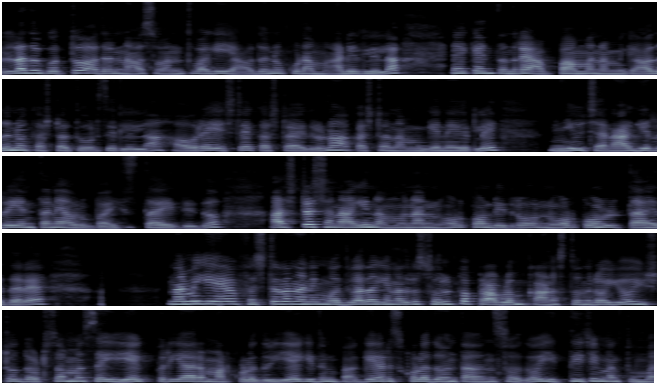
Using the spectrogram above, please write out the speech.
ಎಲ್ಲದೂ ಗೊತ್ತು, ಆದರೆ ನಾವು ಸ್ವಂತವಾಗಿ ಯಾವುದನ್ನು ಕೂಡ ಮಾಡಿರಲಿಲ್ಲ. ಯಾಕೆಂತಂದರೆ ಅಪ್ಪ ಅಮ್ಮ ನಮಗೆ ಯಾವುದನ್ನು ಕಷ್ಟ ತೋರಿಸಿರಲಿಲ್ಲ. ಅವರೇ ಎಷ್ಟೇ ಕಷ್ಟ ಇದ್ರೂ ಆ ಕಷ್ಟ ನಮಗೇನೆ ಇರಲಿ. ನೀವು ಚೆನ್ನಾಗಿರ್ರಿ ಅಂತಲೇ ಅವರು ಬಯಸ್ತಾ ಇದ್ದಿದ್ದು. ಅಷ್ಟೇ ಚೆನ್ನಾಗಿ ನಮ್ಮನ್ನು ನೋಡ್ಕೊಂಡಿದ್ರು ನೋಡ್ಕೊಳ್ತಾ ಇದ್ದಾರೆ. ನಮಗೆ ಫಸ್ಟೆಲ್ಲ ನನಗೆ ಮದುವೆದಾಗ ಏನಾದರೂ ಸ್ವಲ್ಪ ಪ್ರಾಬ್ಲಮ್ ಕಾಣಿಸ್ತಂದ್ರೆ ಅಯ್ಯೋ, ಇಷ್ಟು ದೊಡ್ಡ ಸಮಸ್ಯೆ ಹೇಗೆ ಪರಿಹಾರ ಮಾಡ್ಕೊಳ್ಳೋದು? ಹೇಗೆ ಇದನ್ನು ಬಗೆಹರಿಸ್ಕೊಳ್ಳೋದು? ಅಂತ ಅನಿಸೋದು. ಇತ್ತೀಚೆಗೆ ನಾನು ತುಂಬಾ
